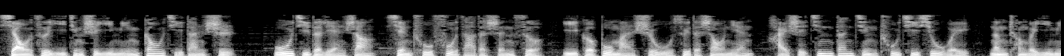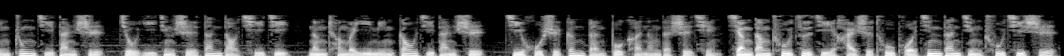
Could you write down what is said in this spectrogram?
小子已经是一名高级丹师。”无极的脸上现出复杂的神色。一个不满十五岁的少年，还是金丹境初期修为，能成为一名中级丹师，就已经是丹道奇迹；能成为一名高级丹师，几乎是根本不可能的事情。想当初自己还是突破金丹境初期时，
